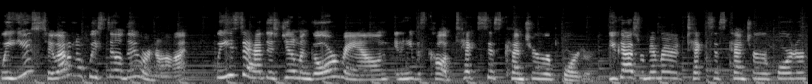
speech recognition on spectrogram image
we used to, I don't know if we still do or not. We used to have this gentleman go around and he was called Texas Country Reporter. You guys remember Texas Country Reporter?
